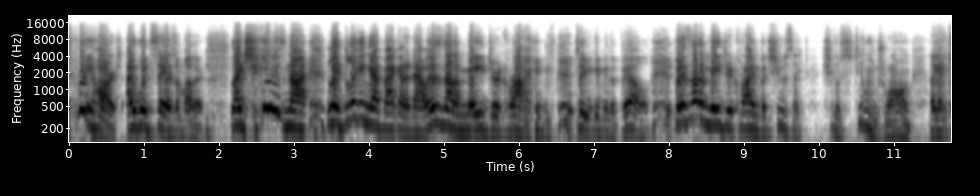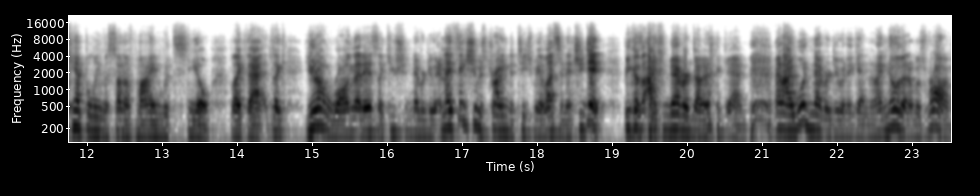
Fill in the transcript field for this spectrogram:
was pretty harsh. I would say as a mother, like she was not like looking at back at it now. This is not a major crime until you give me the bill, but it's not a major crime. But she was like. She goes, stealing's wrong. Like, I can't believe a son of mine would steal like that. Like, you know how wrong that is? Like, you should never do it. And I think she was trying to teach me a lesson, and she did, because I've never done it again. And I would never do it again. And I know that it was wrong.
